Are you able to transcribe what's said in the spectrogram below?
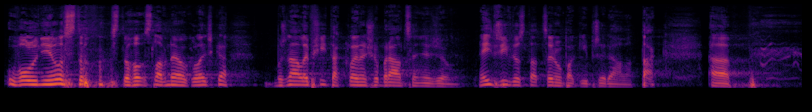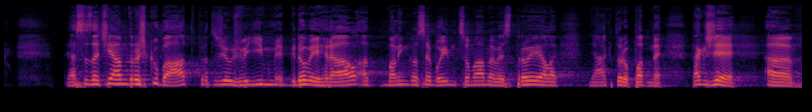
uvolnil, z toho, z toho slavného kolečka. Možná lepší takhle, než obráceně, že jo? Nejdřív dostat cenu, pak ji předávat. Tak. Uh, já se začínám trošku bát, protože už vidím, kdo vyhrál a malinko se bojím, co máme ve stroji, ale nějak to dopadne. Takže uh,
